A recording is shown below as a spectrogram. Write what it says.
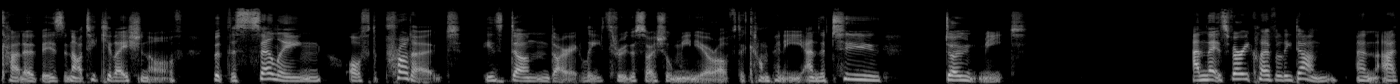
kind of is an articulation of, but the selling of the product is done directly through the social media of the company and the two don't meet. And it's very cleverly done. And I,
